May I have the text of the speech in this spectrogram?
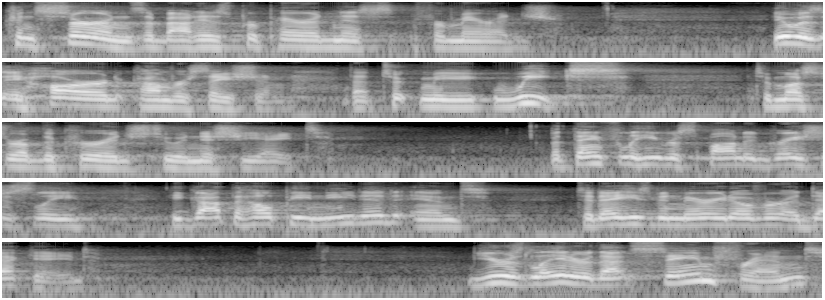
concerns about his preparedness for marriage. It was a hard conversation that took me weeks to muster up the courage to initiate. But thankfully, he responded graciously. He got the help he needed, and today he's been married over a decade. Years later, that same friend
